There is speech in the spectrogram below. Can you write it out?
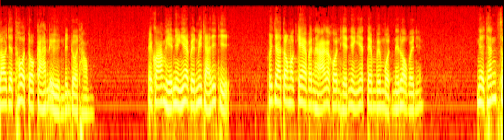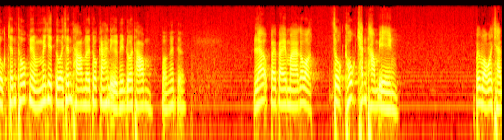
เราจะโทษตัวการอื่นเป็นตัวทำไอ้ความเห็นอย่างเงี้ยเป็นมิจฉาทิฏฐิพระเจ้าต้องมาแก้ปัญหากับคนเห็นอย่างเงี้ยเต็มไปหมดในโลกใบนี้ เนี่ยฉันสุขฉันทุกข์เนี่ยไม่ใช่ตัวฉันทำเลยตัวการอื่นเป็นตัวทำบอกงั้นเถอะแล้วไปไปมาก็บอกสุขทุกข์ฉันทำเอง ไปบอกว่าฉัน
